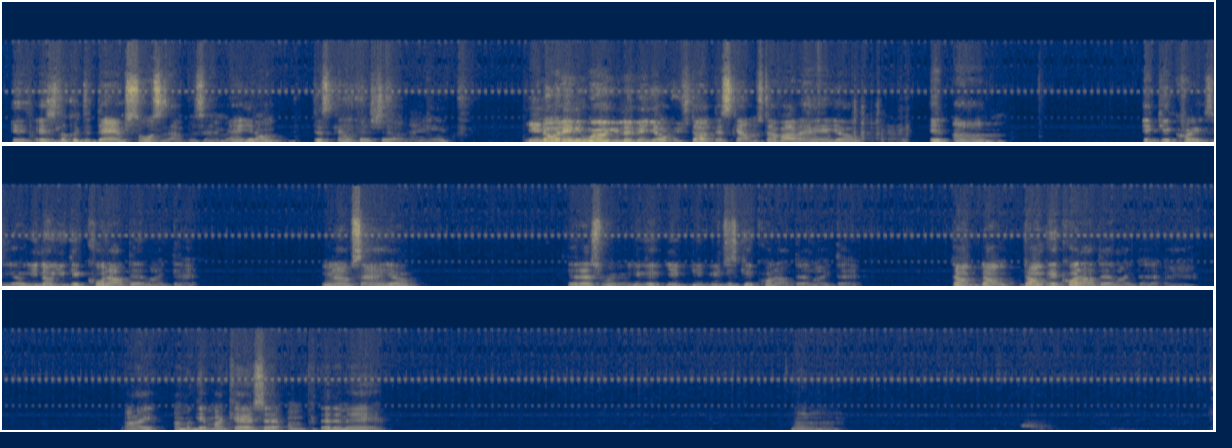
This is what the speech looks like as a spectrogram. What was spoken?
is, is look at the damn sources I present, man. You don't discount that shit out of hand you know, in any world you live in, yo, if you start discounting stuff out of hand, yo, it um it get crazy, yo. You know, you get caught out there like that. You know what I'm saying, yo? Yeah, that's real. You get you you, you just get caught out there like that. Don't don't don't get caught out there like that, man. All right, I'm gonna get my cash app. I'm gonna put that in there. No, no, no.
